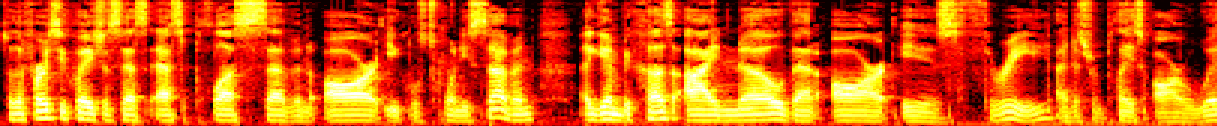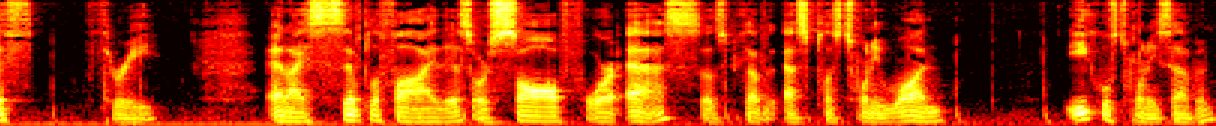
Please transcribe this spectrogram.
So the first equation says s plus 7r equals 27. Again, because I know that r is 3, I just replace r with 3. And I simplify this or solve for s. So this becomes s plus 21 equals 27.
